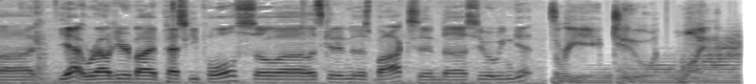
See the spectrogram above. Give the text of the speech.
uh, yeah, we're out here by Pesky Pole. So uh, let's get into this box and uh, see what we can get. Three, two, one.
